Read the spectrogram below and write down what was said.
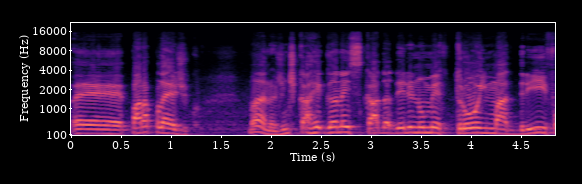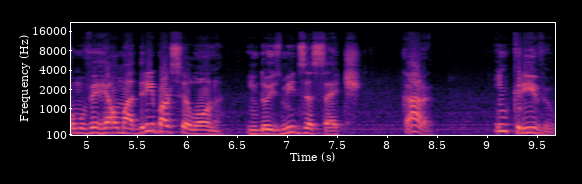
é, paraplégico. Mano, a gente carregando a escada dele no metrô em Madrid, fomos ver Real Madrid e Barcelona em 2017. Cara, incrível,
